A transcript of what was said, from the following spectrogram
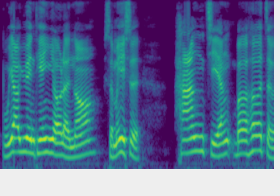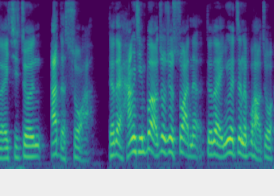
不要怨天尤人哦，什么意思？行情不好做的时阵，啊得刷，对不对？行情不好做就算了，对不对？因为真的不好做。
